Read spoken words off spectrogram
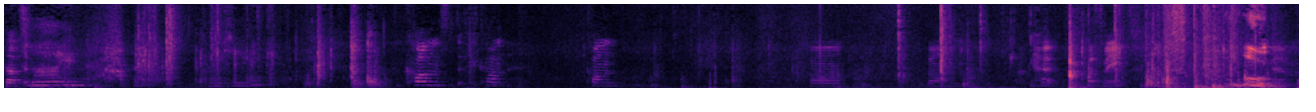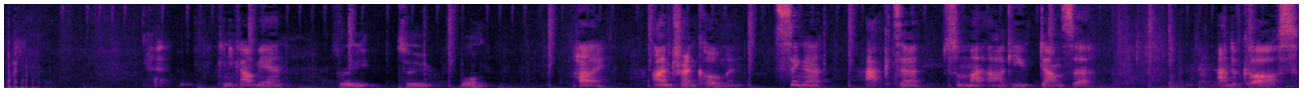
That's mine. Thank you. Con, con, con, con, con. That's me. Um, Can you count me in? Three, two, one. Hi, I'm Trent Coleman, singer, actor, some might argue dancer, and of course,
